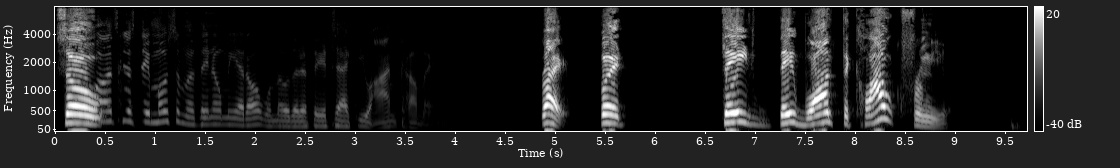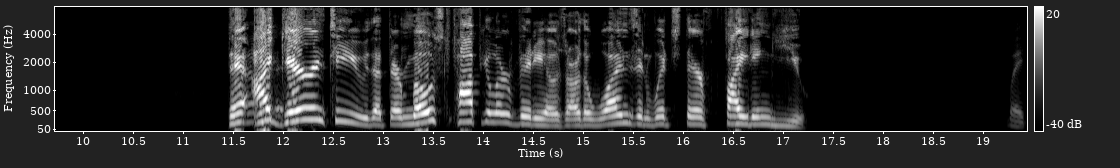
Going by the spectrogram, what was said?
so Well, I was gonna say most of them, if they know me at all, will know that if they attack you, I'm coming. right, but they they want the clout from you. They, I guarantee you that their most popular videos are the ones in which they're fighting you. Wait,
